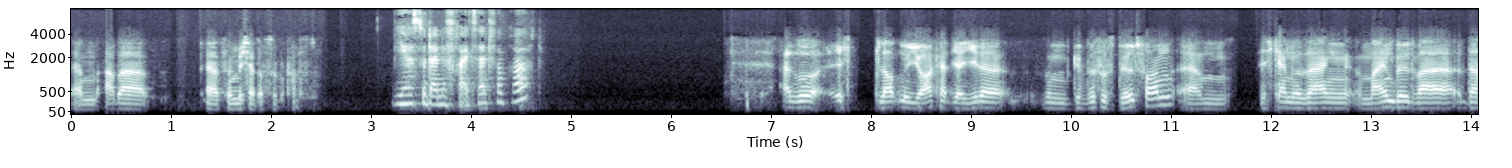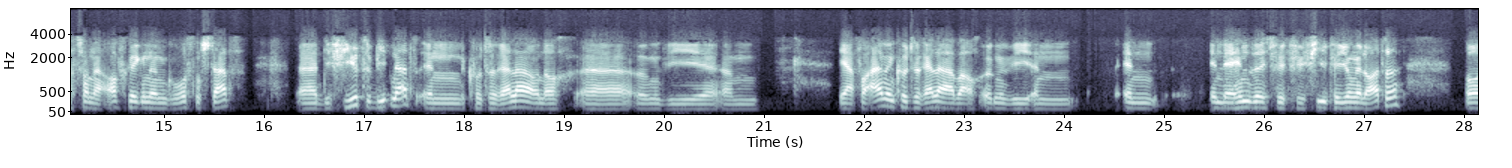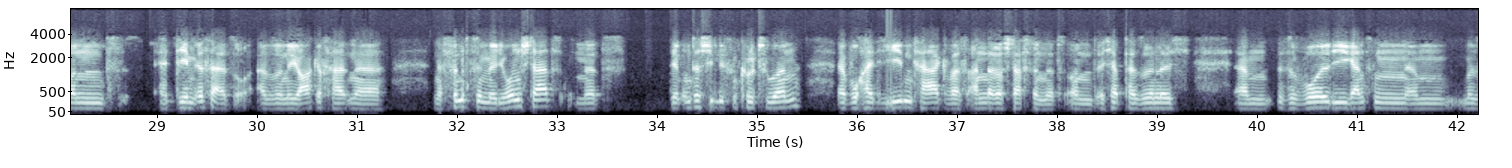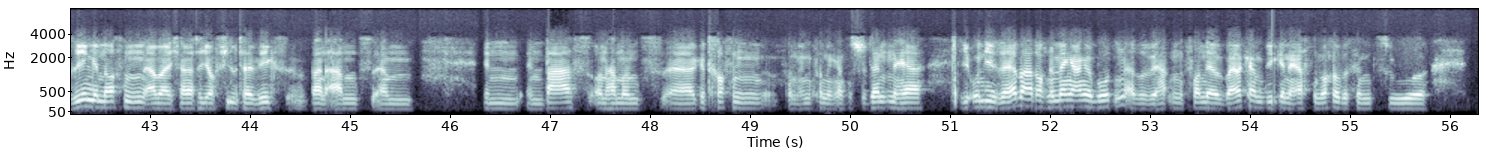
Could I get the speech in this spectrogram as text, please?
Ähm, aber äh, für mich hat das so gepasst. Wie hast du deine Freizeit verbracht? Also ich glaube, New York hat ja jeder so ein gewisses Bild von. Ähm, ich kann nur sagen, mein Bild war das von einer aufregenden großen Stadt, äh, die viel zu bieten hat in kultureller und auch äh, irgendwie, ähm, ja, vor allem in kultureller, aber auch irgendwie in, in, in der Hinsicht für, für viel, für junge Leute. Und dem ist halt so. Also New York ist halt eine, eine 15 Millionen Stadt mit den unterschiedlichsten Kulturen, äh, wo halt jeden Tag was anderes stattfindet. Und ich habe persönlich ähm, sowohl die ganzen ähm, Museen genossen, aber ich war natürlich auch viel unterwegs, waren abends ähm, in, in Bars und haben uns äh, getroffen von von den ganzen Studenten her. Die Uni selber hat auch eine Menge angeboten. Also wir hatten von der Welcome Week in der ersten Woche bis hin zu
